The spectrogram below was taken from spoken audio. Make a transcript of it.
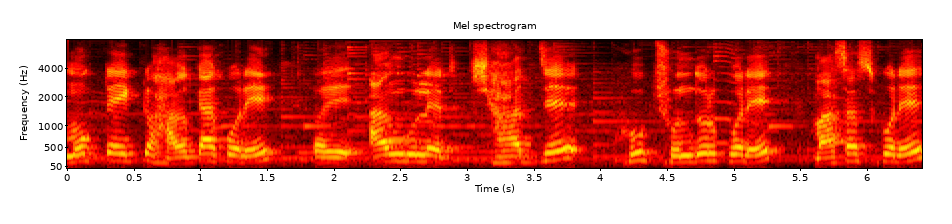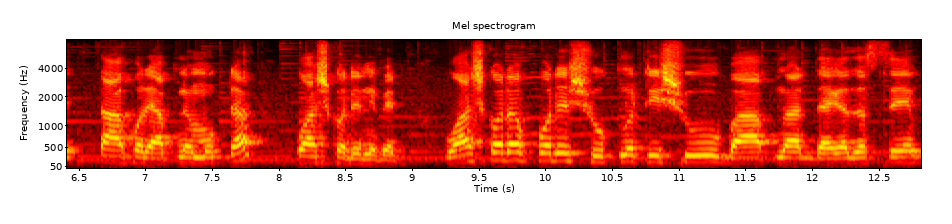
মুখটা একটু হালকা করে ওই আঙ্গুলের সাহায্যে খুব সুন্দর করে মাসাজ করে তারপরে আপনি মুখটা ওয়াশ করে নেবেন। ওয়াশ করার পরে শুকনো টিস্যু বা আপনার দেখা যাচ্ছে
